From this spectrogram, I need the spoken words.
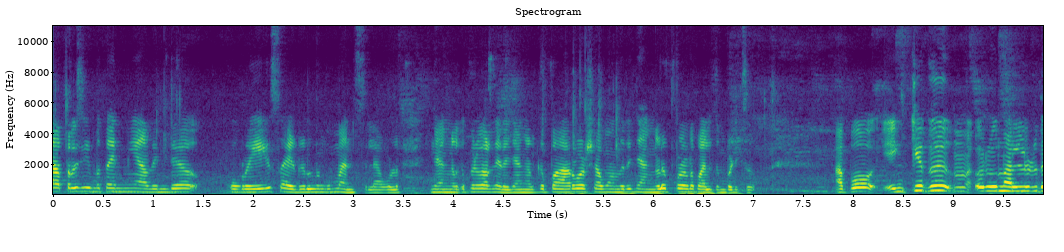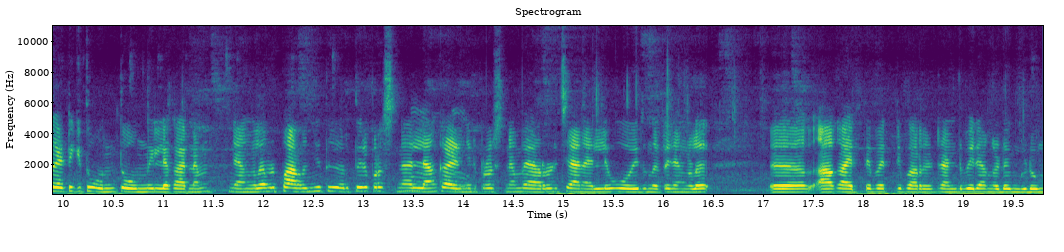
യാത്ര ചെയ്യുമ്പോൾ തന്നെ അതിന്റെ കുറേ സൈഡുകൾ നിങ്ങൾക്ക് മനസ്സിലാവുള്ളൂ. ഞങ്ങൾക്ക് ഇപ്പോൾ പറഞ്ഞില്ല ഞങ്ങൾക്ക് ഇപ്പോൾ ആറ് വർഷം വന്നിട്ട് ഞങ്ങൾ ഇപ്പോഴാണ് പലതും പഠിച്ചത്. അപ്പോൾ എനിക്കത് ഒരു നല്ലൊരു ഇതായിട്ട് എനിക്ക് തോന്നി തോന്നുന്നില്ല കാരണം ഞങ്ങൾ നമ്മൾ പറഞ്ഞു തീർത്തൊരു പ്രശ്നം എല്ലാം കഴിഞ്ഞിട്ട് പ്രശ്നം വേറൊരു ചാനലിൽ പോയിരുന്നിട്ട് ഞങ്ങൾ ആ കാര്യത്തെ പറ്റി പറഞ്ഞിട്ട് രണ്ടുപേരും അങ്ങോട്ടും ഇങ്ങോട്ടും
